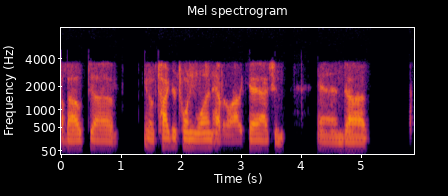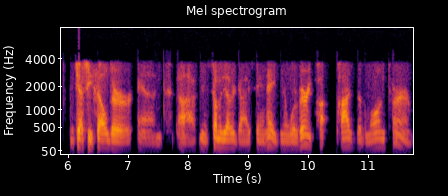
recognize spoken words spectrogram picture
about, uh, you know, Tiger 21 having a lot of cash and and uh, Jesse Felder and uh, you know, some of the other guys saying, hey, you know, we're very po- positive long term.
